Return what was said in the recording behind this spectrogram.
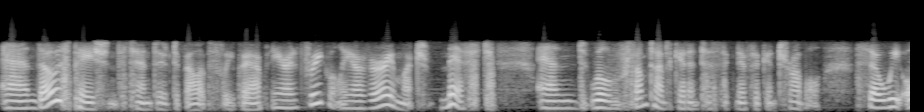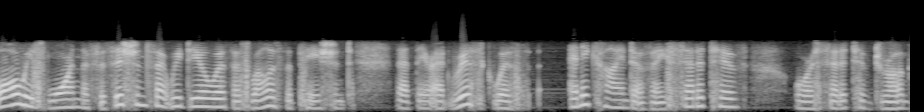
and those patients tend to develop sleep apnea and frequently are very much missed and will sometimes get into significant trouble. So we always warn the physicians that we deal with as well as the patient that they're at risk with any kind of a sedative or a sedative drug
